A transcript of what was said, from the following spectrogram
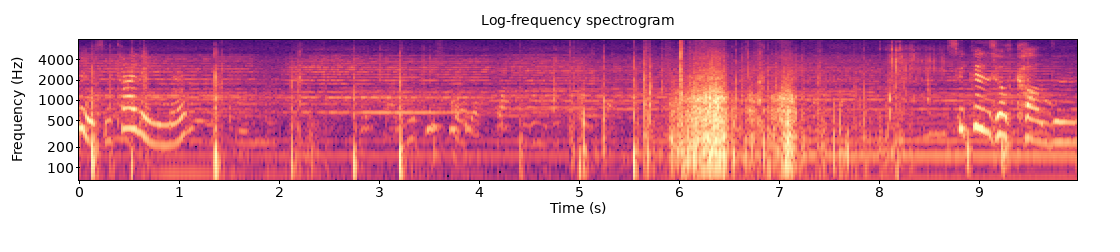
Neyse İtalya yine. Sekiz yıl kaldı.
